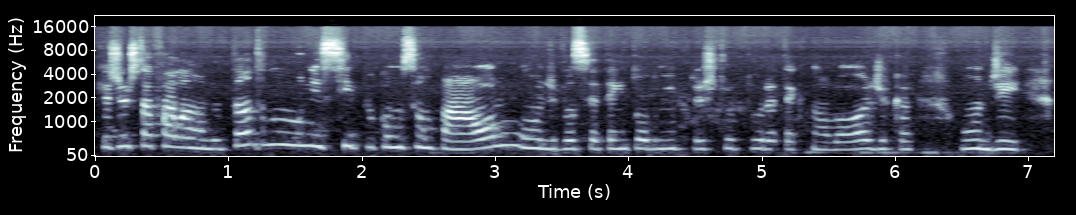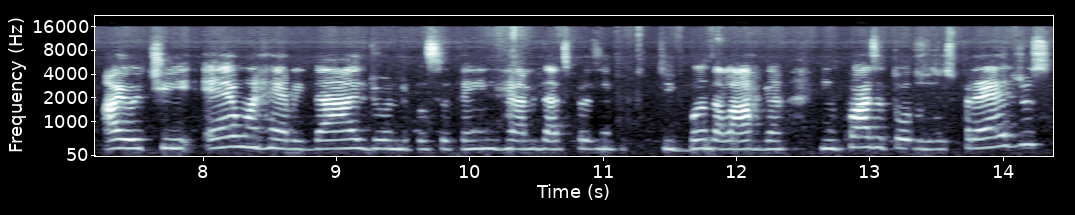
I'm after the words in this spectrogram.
que a gente está falando tanto no município como São Paulo, onde você tem toda uma infraestrutura tecnológica, onde IoT é uma realidade, onde você tem realidades, por exemplo, de banda larga em quase todos os prédios,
